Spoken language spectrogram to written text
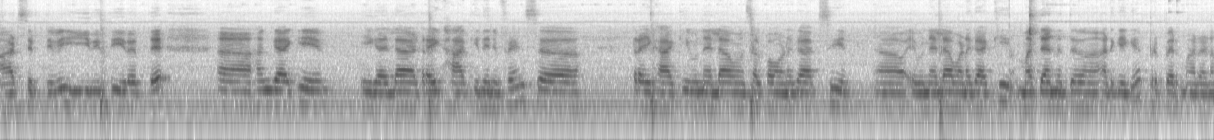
ಮಾಡಿಸಿರ್ತೀವಿ ಈ ರೀತಿ ಇರುತ್ತೆ. ಹಾಗಾಗಿ ಈಗ ಎಲ್ಲ ಡ್ರೈಗೆ ಹಾಕಿದ್ದೀನಿ ಫ್ರೆಂಡ್ಸ್. ಡ್ರೈಗೆ ಹಾಕಿ ಇವನ್ನೆಲ್ಲ ಒಂದು ಸ್ವಲ್ಪ ಒಣಗಾಕಿಸಿ ಇವನ್ನೆಲ್ಲ ಒಣಗಾಕಿ ಮಧ್ಯಾಹ್ನದ ಅಡುಗೆಗೆ ಪ್ರಿಪೇರ್ ಮಾಡೋಣ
